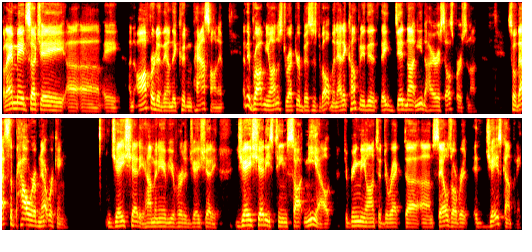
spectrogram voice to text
But I made such a, uh, uh, a an offer to them they couldn't pass on it, and they brought me on as director of business development at a company that they did not need to hire a salesperson on. So that's the power of networking. Jay Shetty, how many of you have heard of Jay Shetty? Jay Shetty's team sought me out to bring me on to direct uh, um, sales over at, at Jay's company.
